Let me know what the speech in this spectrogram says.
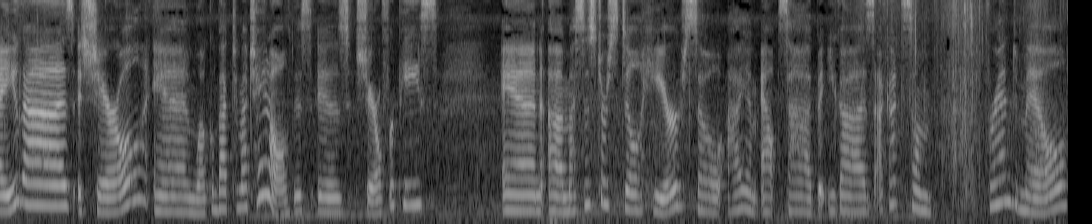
Hey you guys, it's Cheryl and welcome back to my channel. This is Cheryl for Peace and uh, my sister's still here so I am outside but you guys I got some friend mail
